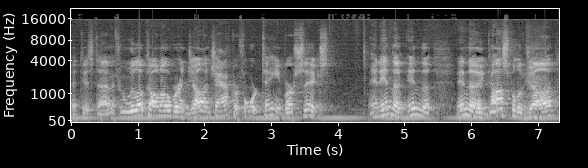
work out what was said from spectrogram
at this time. If we look on over in John chapter 14, verse 6, and in the in the in the Gospel of John,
